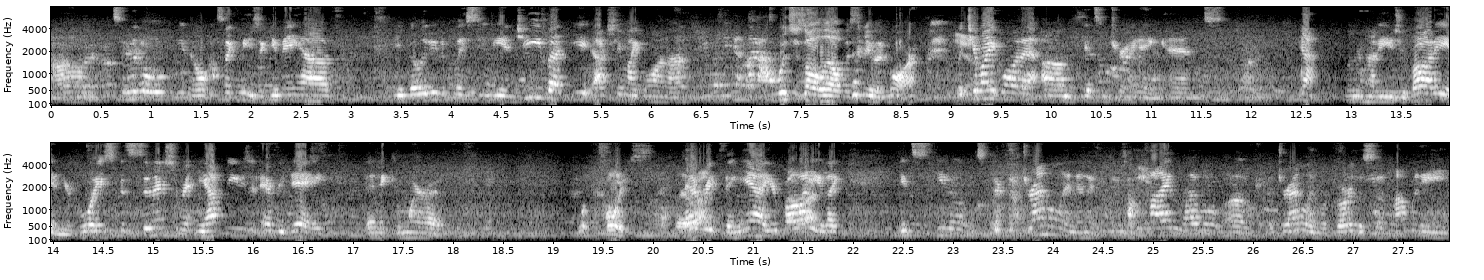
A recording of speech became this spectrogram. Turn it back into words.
Um, it's a little, you know, it's like music. You may have the ability to play C, D, and G, but you actually might want to, which is all Elvis knew and more, but you might want to um, get some training and, yeah, learn how to use your body and your voice, because it's an instrument you have to use it every day, then it can wear out What voice? everything. Yeah, your body, like, it's, you know, it's, there's adrenaline and there's a high level of adrenaline regardless of how many,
